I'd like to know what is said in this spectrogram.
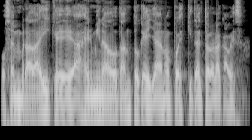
o sembrada ahí que ha germinado tanto que ya no puedes quitártelo de la cabeza.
